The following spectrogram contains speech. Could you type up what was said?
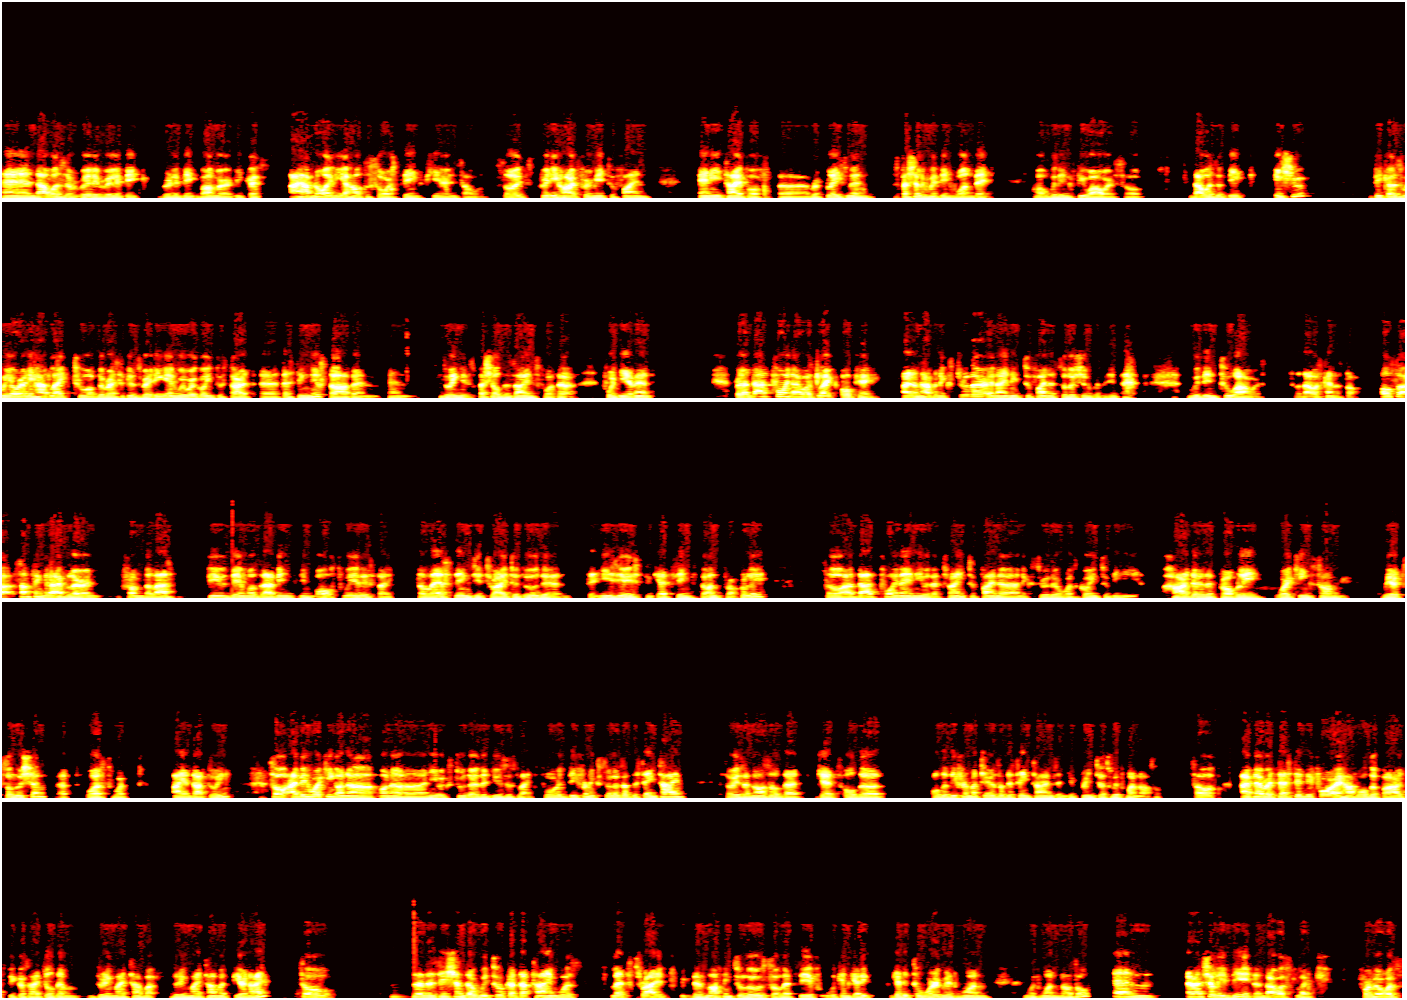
and that was a really really big really big bummer because I have no idea how to source things here in Seoul. So it's pretty hard for me to find any type of uh, replacement, especially within one day, well, within a few hours. So that was a big issue because we already had like two of the recipes ready and we were going to start uh, testing new stuff and, and doing special designs for the, for the event. But at that point, I was like, okay, I don't have an extruder and I need to find a solution within, within two hours. So that was kind of tough. Also, something that I've learned from the last few demos that I've been involved with is like the less things you try to do, the the easier is to get things done properly. So at that point, I knew that trying to find an extruder was going to be harder than probably working some weird solution. That was what I ended up doing. So I've been working on a on a new extruder that uses like four different extruders at the same time. So it's a nozzle that gets all the all the different materials at the same time, and you print just with one nozzle. So I've never tested before. I have all the parts because I built them during my time during my time at Pier 9. So the decision that we took at that time was let's try it. There's nothing to lose, so let's see if we can get it get it to work with one with one nozzle. And eventually it did, and that was like for me it was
